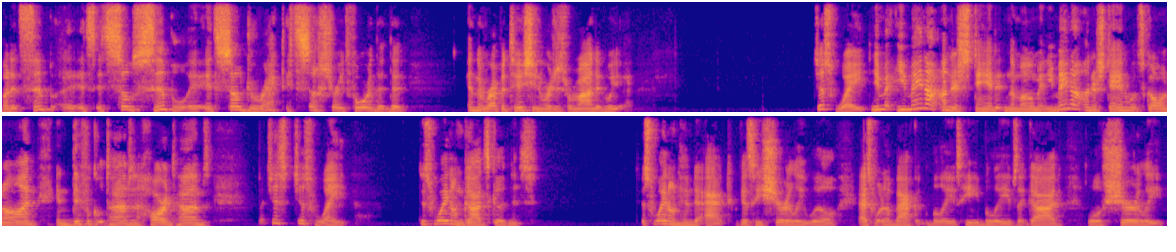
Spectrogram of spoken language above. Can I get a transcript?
But it's simple. It's it's so simple. It's so direct. It's so straightforward that that in the repetition we're just reminded we just wait. You may, you may not understand it in the moment. You may not understand what's going on in difficult times and hard times, but just just wait. Just wait on God's goodness. Just wait on him to act because he surely will. That's what Habakkuk believes. He believes that God will surely,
